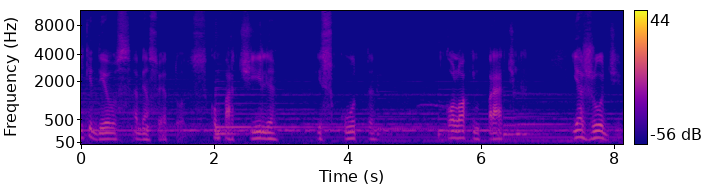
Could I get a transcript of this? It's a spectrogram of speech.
E que Deus abençoe a todos. Compartilha, escuta, coloque em prática e ajude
